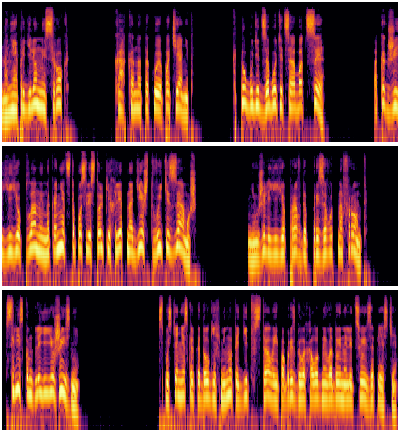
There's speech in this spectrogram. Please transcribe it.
На неопределенный срок? Как она такое потянет? Кто будет заботиться об отце? А как же ее планы наконец-то после стольких лет надежд выйти замуж? Неужели ее правда призовут на фронт? С риском для ее жизни? Спустя несколько долгих минут Эдит встала и побрызгала холодной водой на лицо и запястье.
